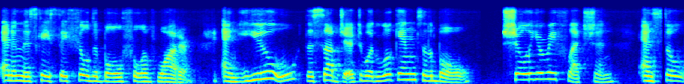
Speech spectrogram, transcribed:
And in this case, they filled a bowl full of water. And you, the subject, would look into the bowl, show your reflection. And so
